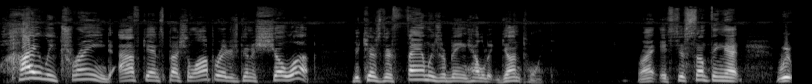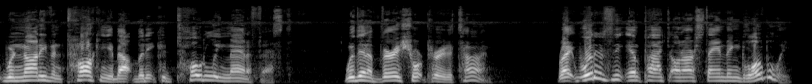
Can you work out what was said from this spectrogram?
highly trained afghan special operators going to show up? Because their families are being held at gunpoint right? It's just something that we're not even talking about, but it could totally manifest within a very short period of time, right? What is the impact on our standing globally,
